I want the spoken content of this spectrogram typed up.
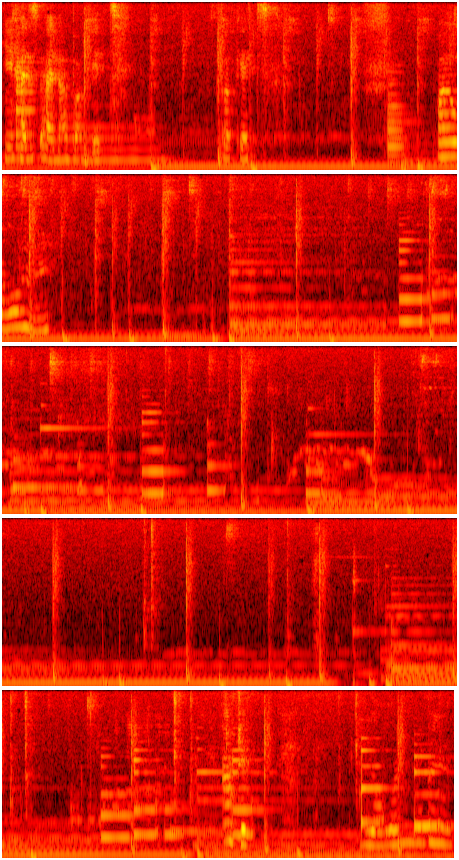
Hier heißt einer Baguette. Baguette. Warum? Okay. Die Runde bin.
